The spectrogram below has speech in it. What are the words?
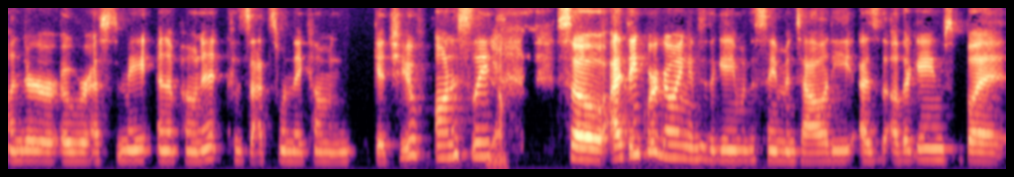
under or overestimate an opponent because that's when they come and get you, honestly. Yeah. So I think we're going into the game with the same mentality as the other games, but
